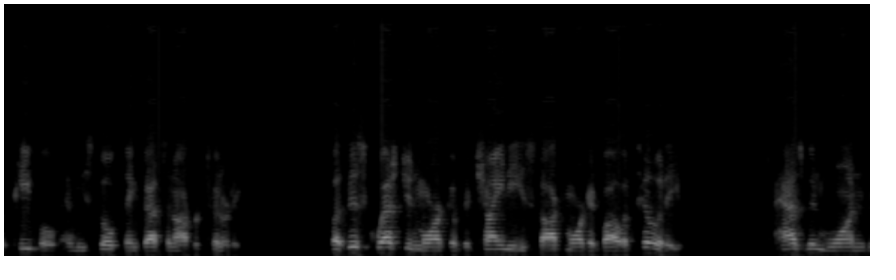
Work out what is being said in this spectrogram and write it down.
of people, and we still think that's an opportunity. But this question mark of the Chinese stock market volatility has been one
